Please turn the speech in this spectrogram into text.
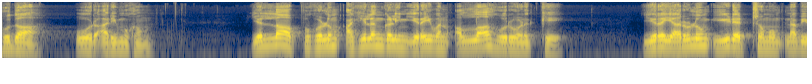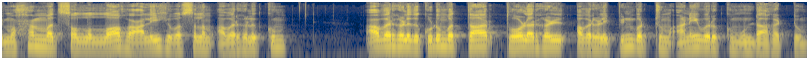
ஹுதா ஓர் அறிமுகம். எல்லா புகழும் அகிலங்களின் இறைவன் அல்லாஹ் ஒருவனுக்கே. இறை அருளும் ஈடேற்றமும் நபி முஹம்மது சொல்லல்லாஹு அலிஹி வசலம் அவர்களுக்கும் அவர்களது குடும்பத்தார் தோழர்கள் அவர்களை பின்பற்றும் அனைவருக்கும் உண்டாகட்டும்.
